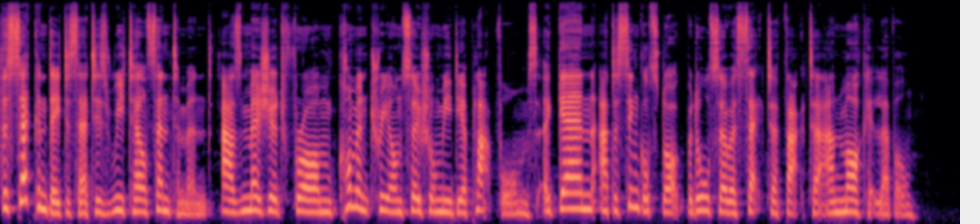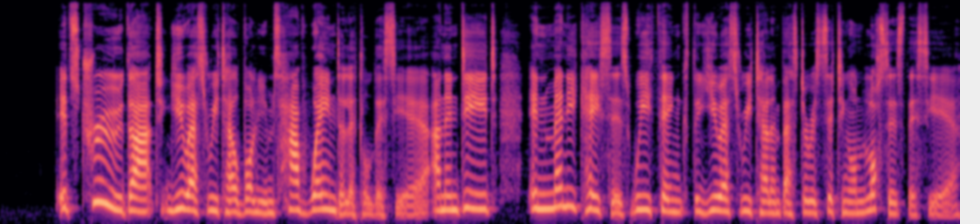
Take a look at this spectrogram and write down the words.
The second dataset is retail sentiment, as measured from commentary on social media platforms, again at a single stock, but also a sector, factor, and market level. It's true that US retail volumes have waned a little this year, and indeed, in many cases, we think the US retail investor is sitting on losses this year.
